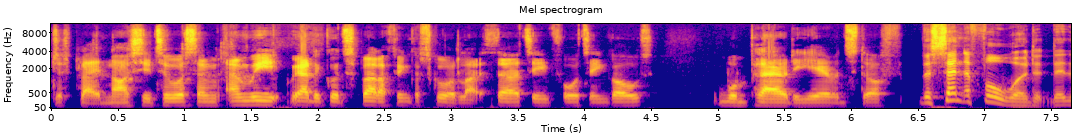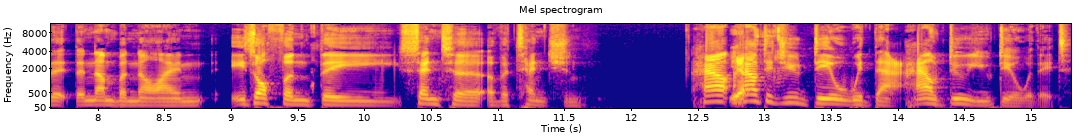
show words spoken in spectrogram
just played nicely to us. And, and we, we had a good spell. I think I scored like 13, 14 goals one player of the year and stuff. The centre forward, the, the, the, number nine, is often the centre of attention. How how did you deal with that? How do you deal with it?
